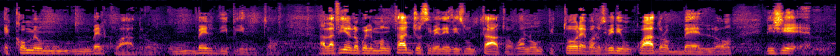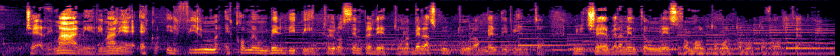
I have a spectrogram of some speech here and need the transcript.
è come un, un, bel quadro, un bel dipinto. Alla fine dopo il montaggio si vede il risultato, quando un pittore, quando si vede un quadro bello, dici, eh, cioè rimani, rimani, ecco, il film è come un bel dipinto, io l'ho sempre detto, una bella scultura, un bel dipinto, quindi c'è veramente un nesso molto molto molto forte.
